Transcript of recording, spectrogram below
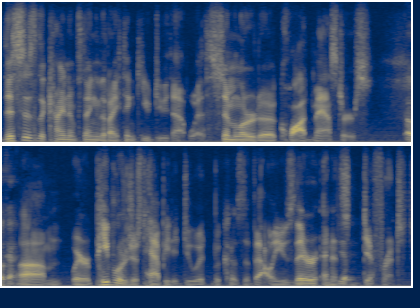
This is the kind of thing that I think you do that with, similar to Quad Masters Okay. um, where people are just happy to do it because the value's there and it's Yep. different.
